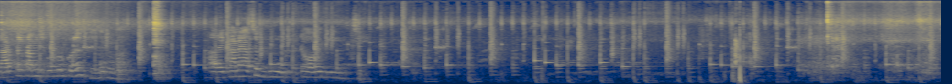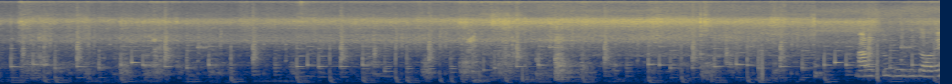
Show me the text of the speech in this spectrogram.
নারকেলটা আমি সুন্দর করে ভেজে নেব। আর এখানে আছে গুড় এটাও আমি দিয়ে দিচ্ছি। একটু গুড় দিতে হবে।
